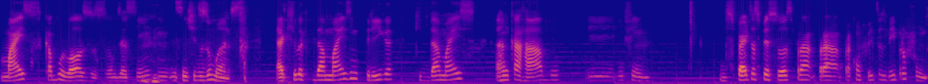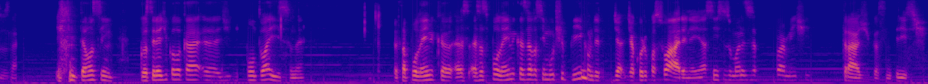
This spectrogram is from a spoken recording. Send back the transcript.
mais cabulosos, vamos dizer assim, uhum. em, em sentidos humanos. É aquilo que dá mais intriga, que dá mais arranca-rabo e, enfim, desperta as pessoas para conflitos bem profundos, né? Então, assim, gostaria de colocar, eh, de pontuar isso, né? Essa polêmica, essas polêmicas, elas se multiplicam de, de, de acordo com a sua área, né? E as ciências humanas é particularmente trágico, assim, triste.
